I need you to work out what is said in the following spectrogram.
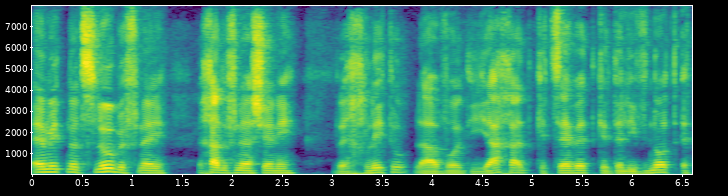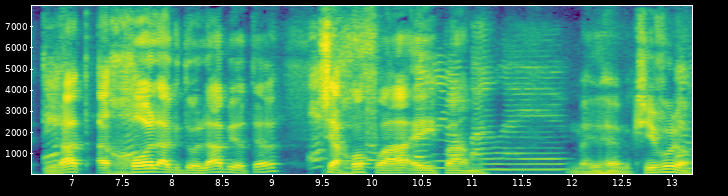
הם התנצלו בפני, אחד בפני השני, והחליטו לעבוד יחד כצוות כדי לבנות את טירת החול הגדולה ביותר שהחוף ראה אי פעם. הם הקשיבו לו. איך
